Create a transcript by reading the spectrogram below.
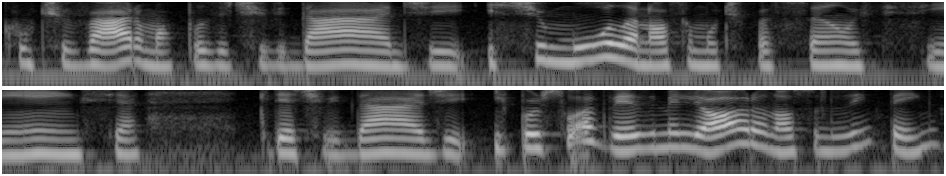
cultivar uma positividade estimula a nossa motivação, eficiência, criatividade e, por sua vez, melhora o nosso desempenho,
